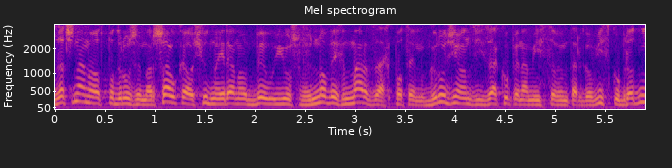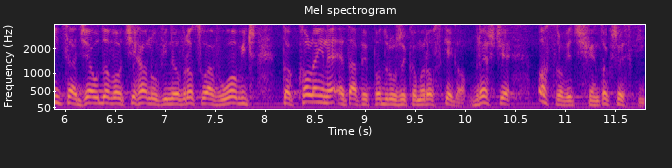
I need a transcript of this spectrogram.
Zaczynamy od podróży marszałka. O 7 rano był już w Nowych Mardzach, potem Grudziądz i zakupy na miejscowym targowisku. Brodnica, Działdowo, Ciechanów, Inowrocław, Łowicz to kolejne etapy podróży Komorowskiego. Wreszcie Ostrowiec Świętokrzyski.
